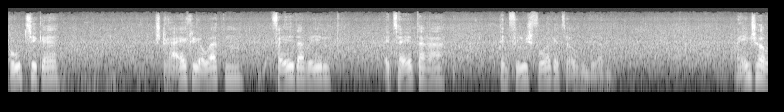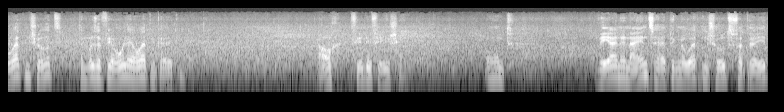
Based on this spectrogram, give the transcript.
putzige Streichelarten, Federwild etc. dem Fisch vorgezogen werden. Wenn schon Artenschutz, dann muss er für alle Arten gelten. Auch für die Fische. Und wer einen einseitigen Artenschutz vertritt,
